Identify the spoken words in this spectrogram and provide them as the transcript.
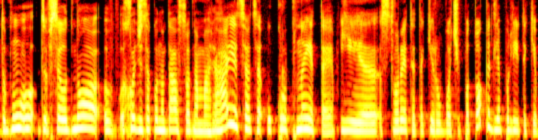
Тому все одно, хоч законодавство намагається це укрупнити і створити такі робочі потоки для політиків,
